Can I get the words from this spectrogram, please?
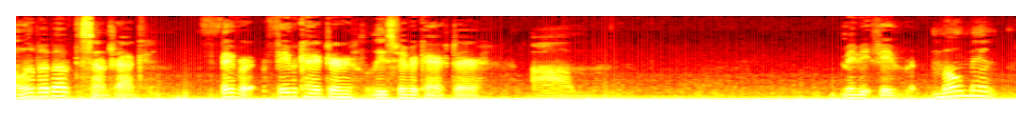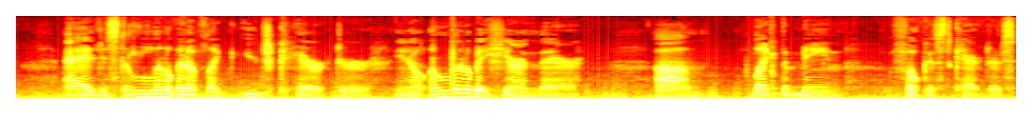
a little bit about the soundtrack, favorite favorite character, least favorite character, um, maybe favorite moment, and just a little bit of like each character, you know, a little bit here and there, um, like the main focused characters.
